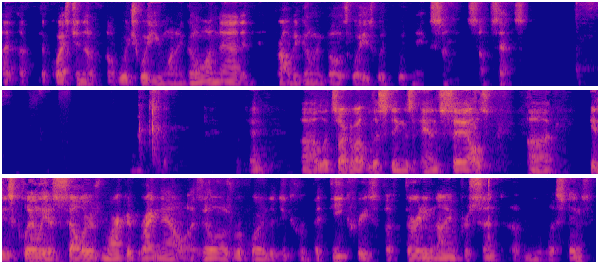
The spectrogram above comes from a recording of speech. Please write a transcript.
a, a question of, of which way you want to go on that and probably going both ways would, would make some, some sense. Okay, uh, let's talk about listings and sales. Uh, it is clearly a seller's market right now. Zillow has reported a, dec a decrease of 39% of new listings.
